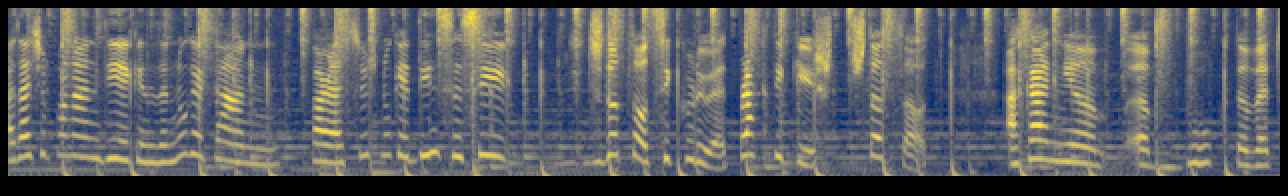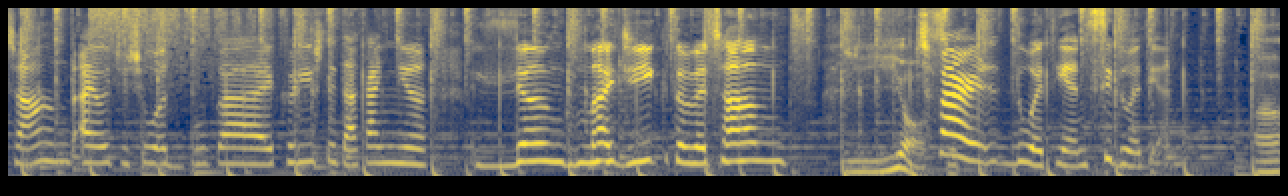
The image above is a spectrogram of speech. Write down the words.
ata që po na ndjekin dhe nuk e kanë parasysh, nuk e dinë se si ç'do të thotë si kryhet, praktikisht ç'do të thotë. A ka një bukë të veçantë, ajo që quhet buka e Krishtit, a ka një lëng magjik të veçantë? Jo. Çfarë se... duhet të jenë? Si duhet të jenë? Uh,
